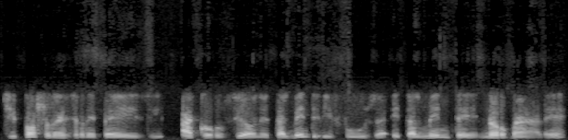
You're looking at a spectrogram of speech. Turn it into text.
ci possono essere dei paesi a corruzione talmente diffusa e talmente normale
